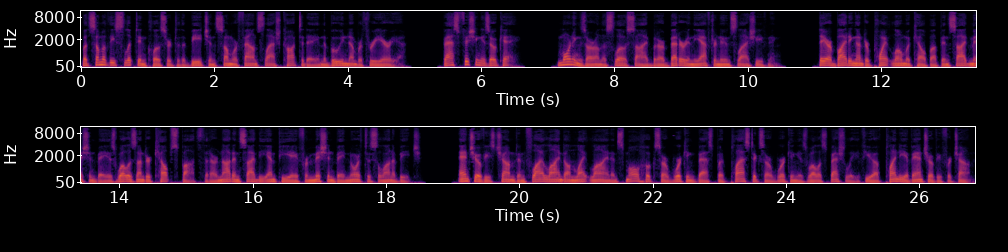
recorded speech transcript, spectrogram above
but some of these slipped in closer to the beach and some were found slash caught today in the buoy number 3 area. Bass fishing is okay. Mornings are on the slow side but are better in the afternoon slash evening. They are biting under Point Loma kelp up inside Mission Bay as well as under kelp spots that are not inside the MPA from Mission Bay north to Solana Beach. Anchovies chummed and fly lined on light line and small hooks are working best, but plastics are working as well, especially if you have plenty of anchovy for chum.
